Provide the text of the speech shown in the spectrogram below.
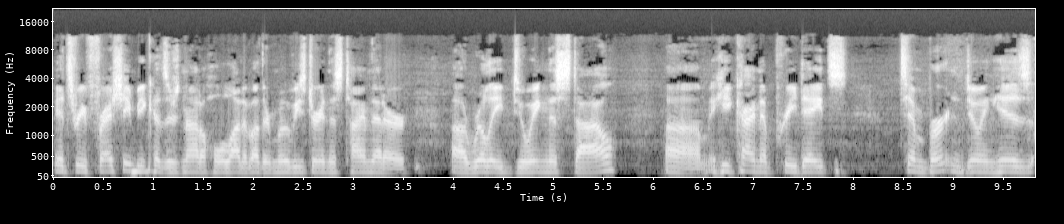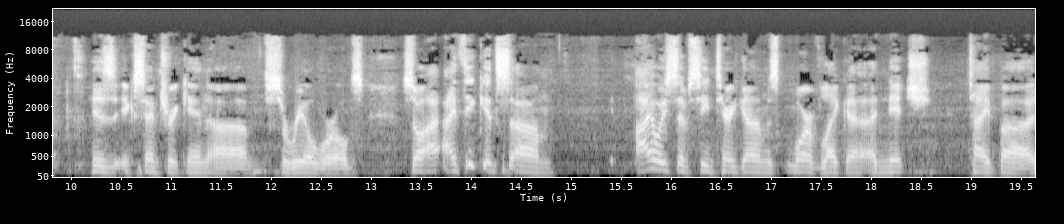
it's refreshing because there's not a whole lot of other movies during this time that are uh, really doing this style. Um, he kind of predates Tim Burton doing his his eccentric and uh, surreal worlds. So I, I think it's. Um, I always have seen Terry Gilliam as more of like a, a niche type uh,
